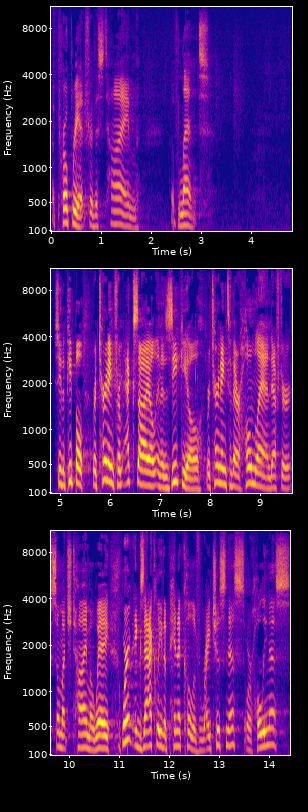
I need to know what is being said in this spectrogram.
appropriate for this time of Lent. See, the people returning from exile in Ezekiel, returning to their homeland after so much time away, weren't exactly the pinnacle of righteousness or holiness.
